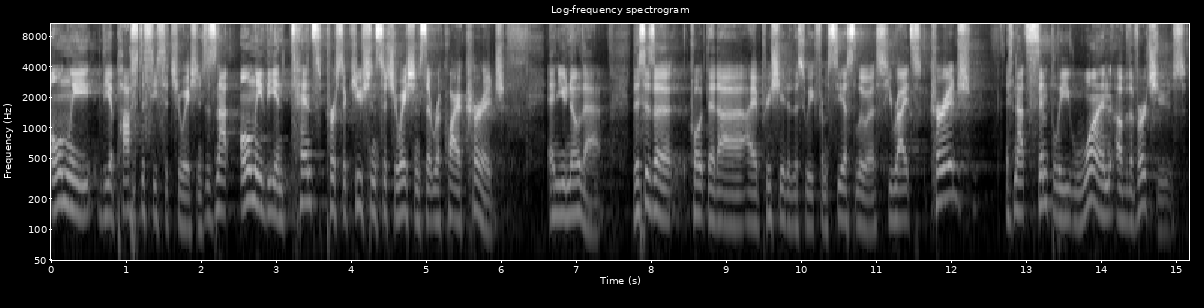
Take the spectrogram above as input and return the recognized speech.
only the apostasy situations it's not only the intense persecution situations that require courage. And you know that. This is a quote that uh, i appreciated this week from cs lewis. He writes courage is not simply one of the virtues,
